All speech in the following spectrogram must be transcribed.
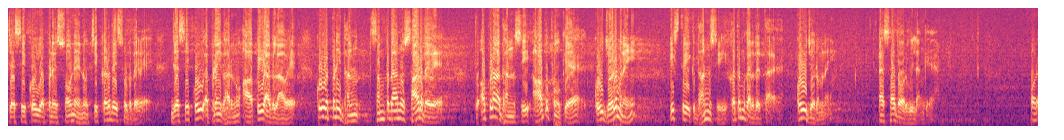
ਜੈਸੇ ਕੋਈ ਆਪਣੇ ਸੋਨੇ ਨੂੰ ਚਿੱਕੜ ਦੇ ਸੁੱਟ ਦੇਵੇ ਜੈਸੇ ਕੋਈ ਆਪਣੇ ਘਰ ਨੂੰ ਆਪ ਹੀ ਅੱਗ ਲਾਵੇ ਕੋਈ ਆਪਣੀ ਧਨ ਸੰਪਦਾ ਨੂੰ ਸਾੜ ਦੇਵੇ, ਤਾਂ ਆਪਣਾ ਧਨ ਸੀ ਆਪ ਫੂਕਿਆ ਕੋਈ ਜੁਰਮ ਨਹੀਂ। ਇਸਤਰੀ ਇੱਕ ਧਨ ਸੀ ਖਤਮ ਕਰ ਦਿੱਤਾ ਹੈ, ਕੋਈ ਜੁਰਮ ਨਹੀਂ। ਐਸਾ ਦੌਰ ਵੀ ਲੰਘਿਆ ਔਰ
